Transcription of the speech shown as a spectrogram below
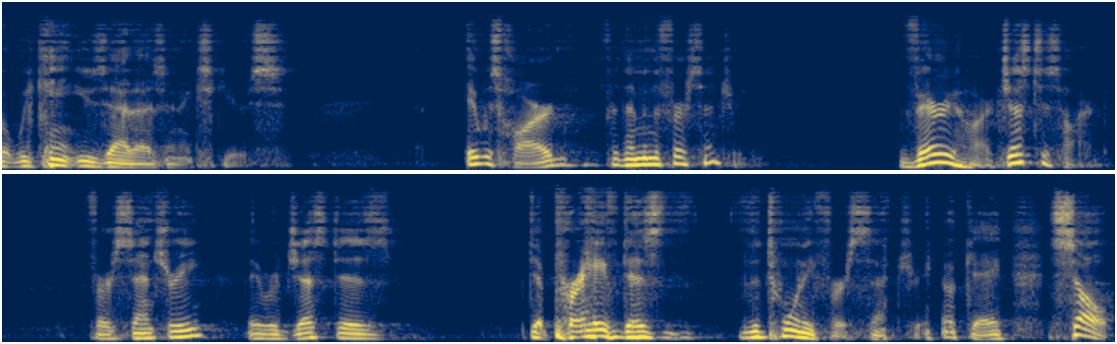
but we can't use that as an excuse. It was hard for them in the first century. Very hard, just as hard. First century, they were just as depraved as the 21st century, okay? So,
